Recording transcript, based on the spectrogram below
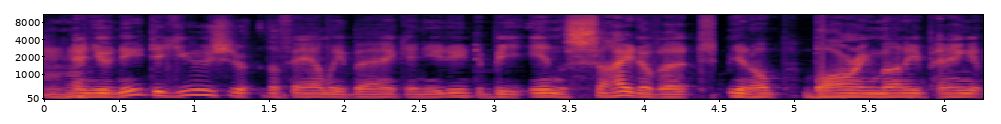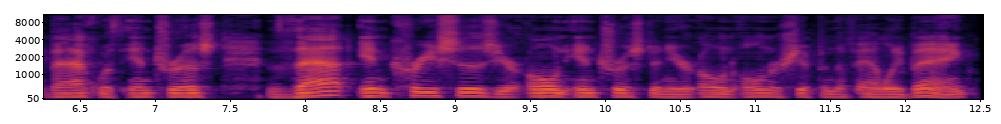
Mm-hmm. And you need to use your, the family bank and you need to be inside of it, you know, borrowing money, paying it back with interest. That increases your own interest and your own ownership in the family bank.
